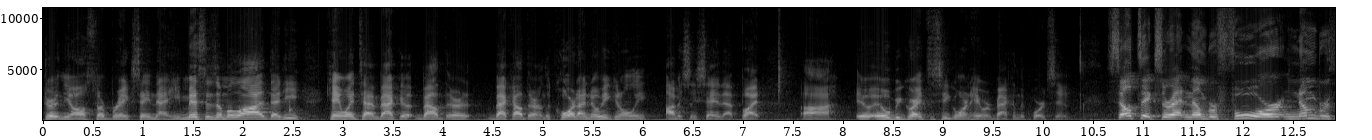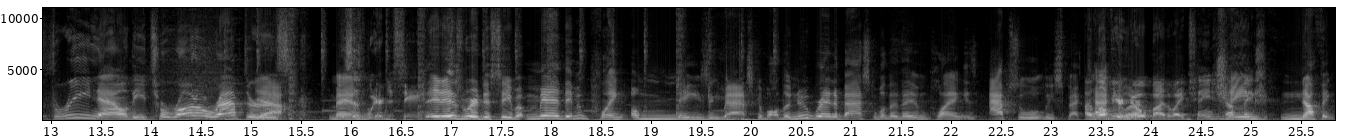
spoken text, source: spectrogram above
during the All Star break, saying that he misses him a lot, that he can't wait to have him back, uh, about there, back out there on the court. I know he can only obviously say that, but uh, it, it will be great to see Gordon Hayward back in the court soon. Celtics are at number four. Number three now, the Toronto Raptors. Yeah, This man. is weird to see. It is weird to see, but man, they've been playing amazing basketball. The new brand of basketball that they've been playing is absolutely spectacular. I love your note, by the way. Change, change nothing. nothing.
